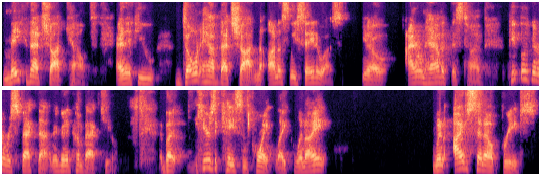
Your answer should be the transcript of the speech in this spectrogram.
make that shot count. And if you don't have that shot and honestly say to us, you know, I don't have it this time, people are going to respect that and they're going to come back to you. But mm-hmm. here's a case in point. Like when I when I've sent out briefs,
